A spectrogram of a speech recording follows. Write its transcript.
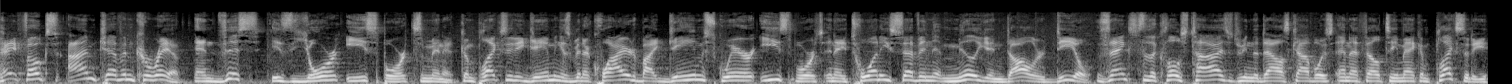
Hey folks, I'm Kevin Correa, and this is your Esports Minute. Complexity Gaming has been acquired by Game Square Esports in a $27 million deal. Thanks to the close ties between the Dallas Cowboys NFL team and Complexity,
